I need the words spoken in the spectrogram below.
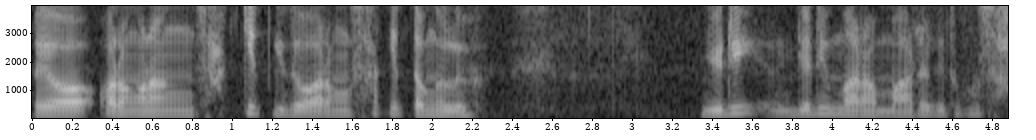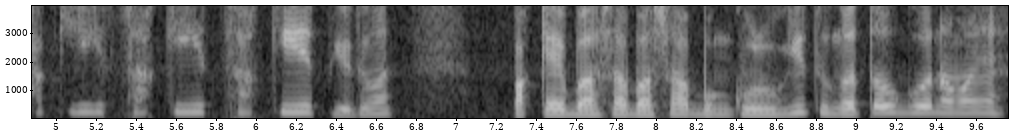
Kayak orang-orang sakit gitu orang sakit tau gak lu? Jadi jadi marah-marah gitu kan. Sakit sakit sakit gitu kan. Pakai bahasa-bahasa Bengkulu gitu nggak tahu gue namanya.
